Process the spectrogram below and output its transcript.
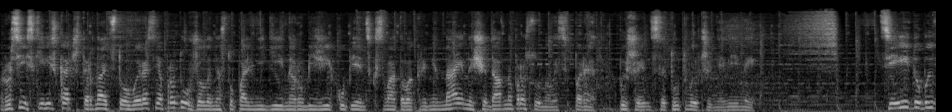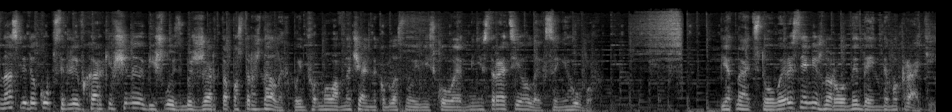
Російські війська 14 вересня продовжили наступальні дії на рубежі Куп'янськ, Сватова, Кремінна і нещодавно просунулись вперед, пише інститут вивчення війни. Цієї доби внаслідок обстрілів Харківщини обійшлось без жертв та постраждалих, поінформував начальник обласної військової адміністрації Олег Синігубов. 15 вересня Міжнародний день демократії.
